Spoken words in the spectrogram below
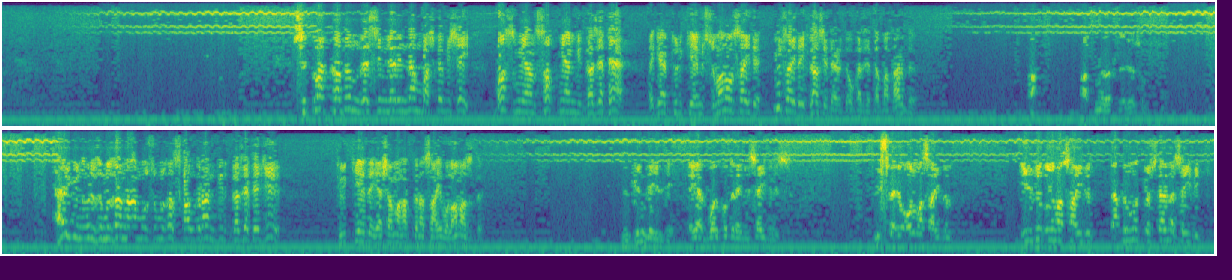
Çıplak kadın resimlerinden başka bir şey basmayan, satmayan bir gazete eğer Türkiye Müslüman olsaydı üç ayda iflas ederdi o gazete batardı. Bak, atmıyor görüyorsun. Her gün ırzımıza, namusumuza saldıran bir gazeteci Türkiye'de yaşama hakkına sahip olamazdı. Mümkün değildi. Eğer boykot edebilseydiniz, müşteri olmasaydı, ilgi duymasaydık, yakınlık göstermeseydik,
